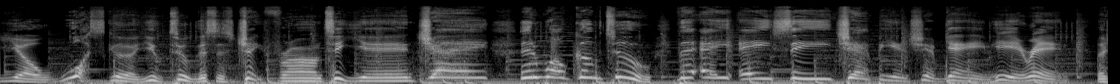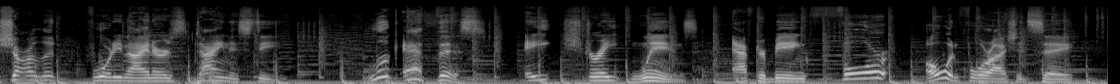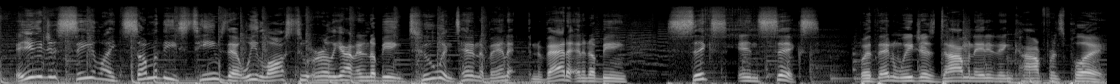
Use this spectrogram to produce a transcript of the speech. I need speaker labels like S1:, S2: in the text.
S1: Yo, what's good, YouTube? This is Jay from TNJ, and welcome to the AAC Championship game here in the Charlotte 49ers Dynasty. Look at this eight straight wins after being 4 0 4, I should say. And you can just see like some of these teams that we lost to early on ended up being 2 and 10, and Nevada, Nevada ended up being six and six, but then we just dominated in conference play.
